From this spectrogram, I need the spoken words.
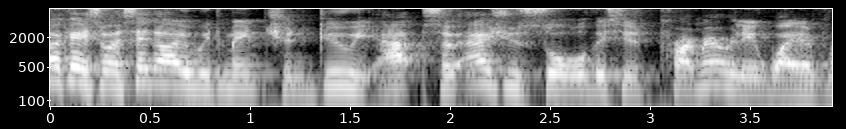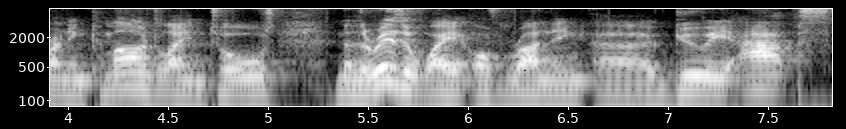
Okay, so I said I would mention GUI apps. So as you saw, this is primarily a way of running command line tools. Now there is a way of running uh, GUI apps,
